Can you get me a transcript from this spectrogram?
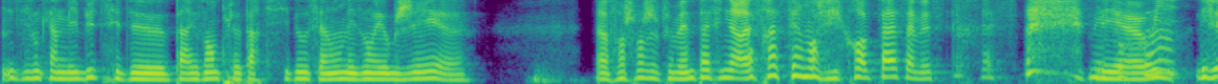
Disons qu'un de mes buts, c'est de, par exemple, participer au salon Maison et Objets. euh. Alors, franchement, je peux même pas finir la phrase tellement j'y crois pas, ça me stresse. Mais euh, pourquoi oui, mais je,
